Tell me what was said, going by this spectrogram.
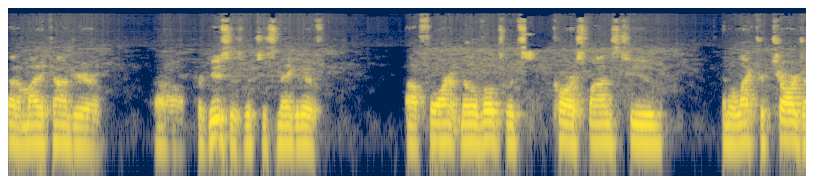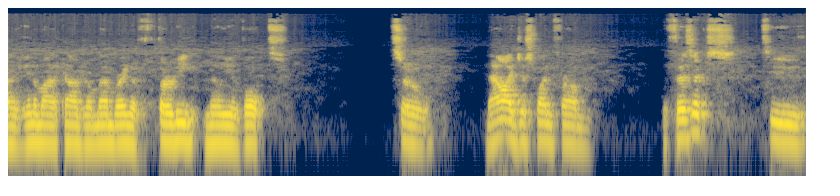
that a mitochondria uh, produces, which is negative uh, 400 millivolts, which corresponds to an electric charge on the intermitochondrial membrane of 30 million volts. So now I just went from the physics to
